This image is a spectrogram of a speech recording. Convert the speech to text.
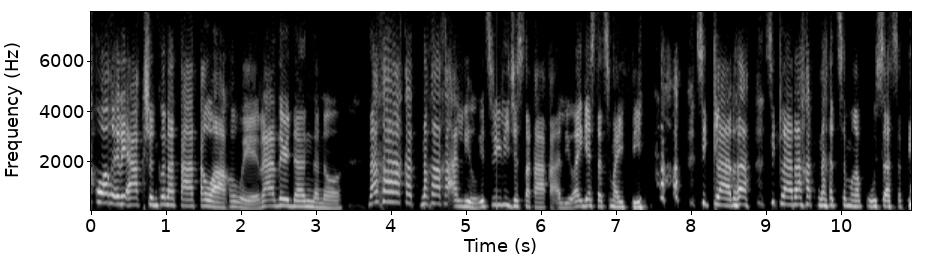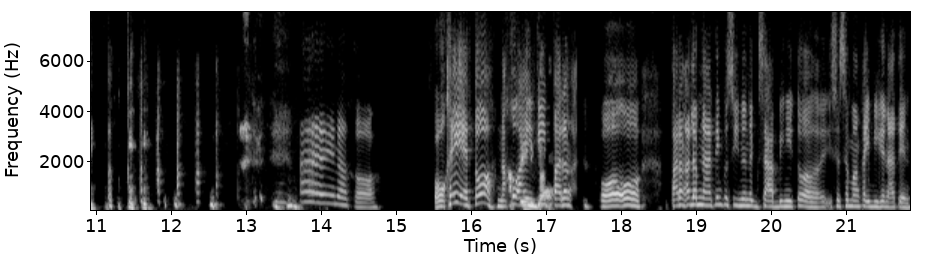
Ako ang reaction ko natatawa ako eh rather than ano, nakaka nakakaaliw. It's really just nakakaaliw. I guess that's my thing. si Clara, si Clara hatnahat sa mga pusa sa TikTok. Ay, nako. Okay, eto. Nako, Okay Ivy, parang, oo, parang alam natin kung sino nagsabi nito. Isa sa mga kaibigan natin.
